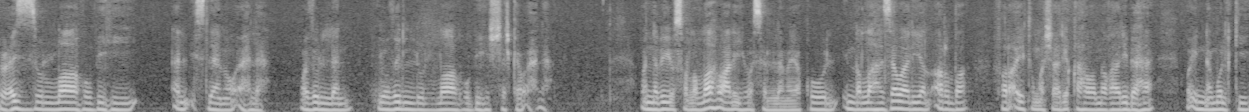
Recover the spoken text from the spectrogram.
يعز الله به الإسلام وأهله وذلا يضل الله به الشرك وأهله. والنبي صلى الله عليه وسلم يقول إن الله زوى لي الأرض فرأيت مشارقها ومغاربها وإن ملكي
